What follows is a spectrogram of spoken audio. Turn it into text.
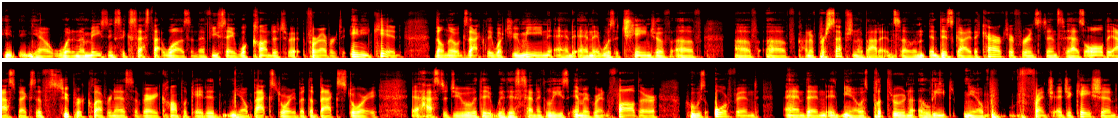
you know what an amazing success that was. And if you say wakanda forever to any kid they'll know exactly what you mean. And and it was a change of of of of kind of perception about it. And so, in, this guy, the character, for instance, has all the aspects of super cleverness, a very complicated, you know, backstory. But the backstory it has to do with it with his Senegalese immigrant father, who's orphaned, and then it, you know is put through an elite, you know, French education,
